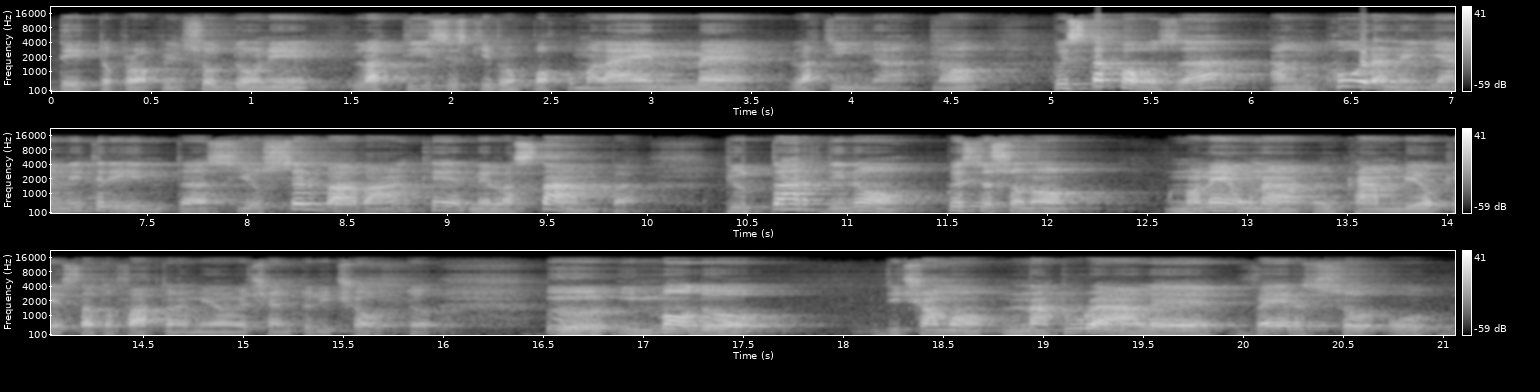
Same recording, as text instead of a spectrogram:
detto proprio in soldoni, la T si scrive un po' come la M latina, no? Questa cosa ancora negli anni 30 si osservava anche nella stampa. Più tardi no, questo sono, non è una, un cambio che è stato fatto nel 1918, eh, in modo diciamo naturale verso, oh,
